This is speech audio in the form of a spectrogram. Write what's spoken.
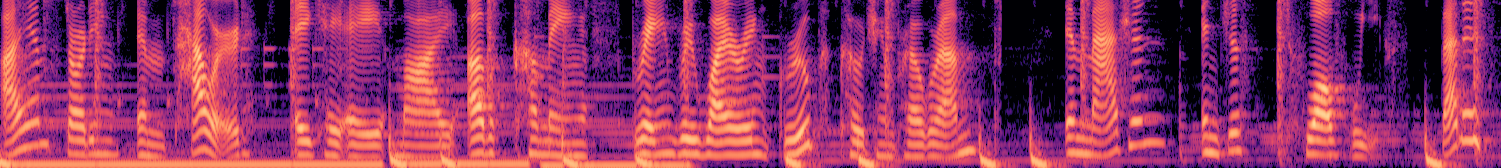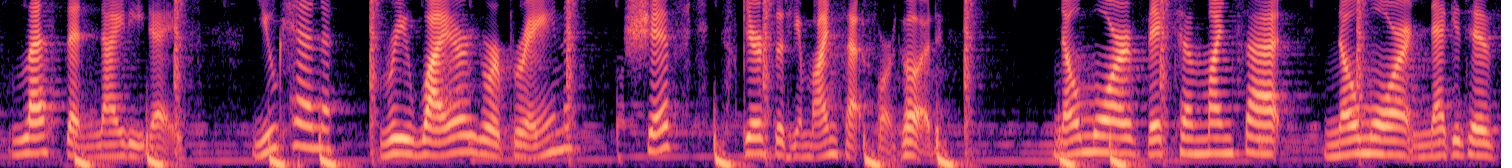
I am starting Empowered, aka my upcoming brain rewiring group coaching program. Imagine in just 12 weeks that is less than 90 days. You can rewire your brain, shift scarcity mindset for good. No more victim mindset, no more negative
